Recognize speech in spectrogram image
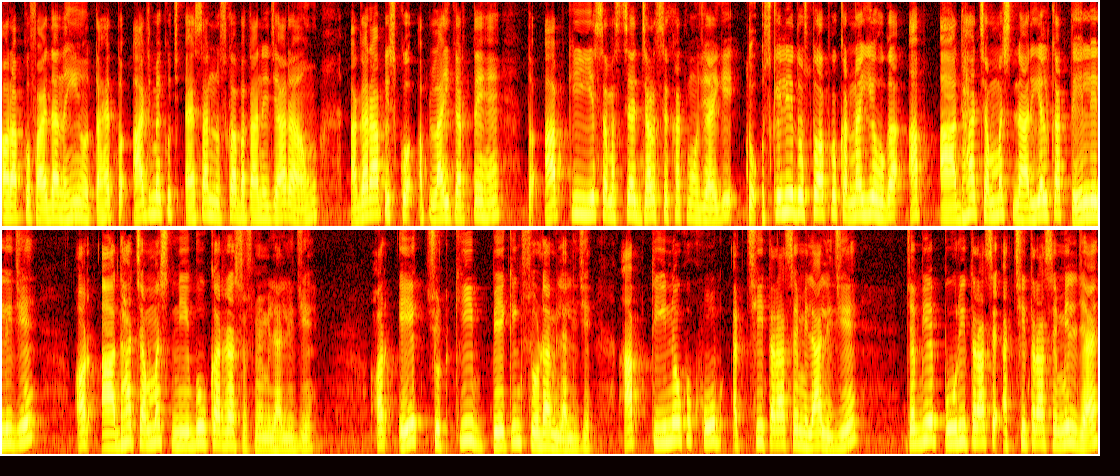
और आपको फ़ायदा नहीं होता है तो आज मैं कुछ ऐसा नुस्खा बताने जा रहा हूँ। अगर आप इसको अप्लाई करते हैं तो आपकी ये समस्या जड़ से ख़त्म हो जाएगी। तो उसके लिए दोस्तों आपको करना ये होगा, आप आधा चम्मच नारियल का तेल ले लीजिए और आधा चम्मच नींबू का रस उसमें मिला लीजिए और एक चुटकी बेकिंग सोडा मिला लीजिए। आप तीनों को खूब अच्छी तरह से मिला लीजिए। जब ये पूरी तरह से अच्छी तरह से मिल जाए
